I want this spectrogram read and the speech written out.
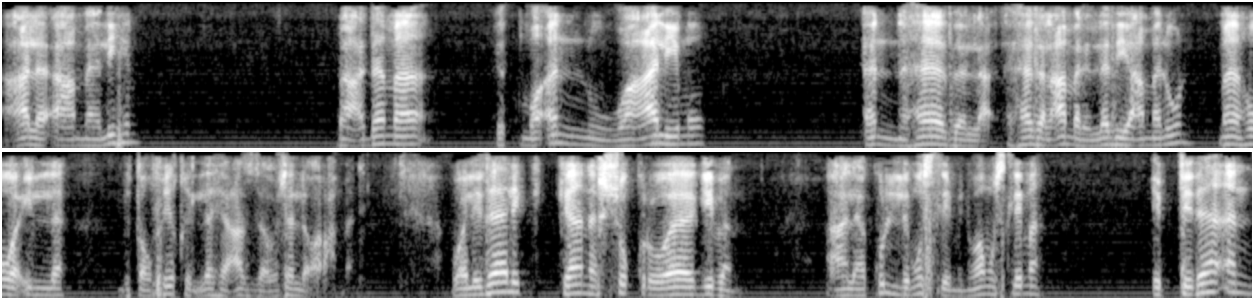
على أعمالهم بعدما اطمأنوا وعلموا أن هذا هذا العمل الذي يعملون ما هو إلا بتوفيق الله عز وجل ورحمته. ولذلك كان الشكر واجبا على كل مسلم ومسلمة ابتداء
